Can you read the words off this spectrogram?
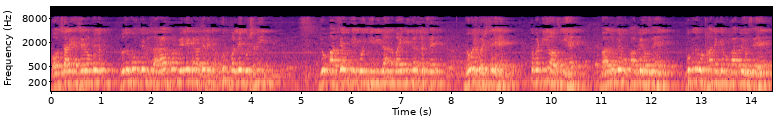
بہت سارے ایسے لوگ ہیں جو بزرگوں کے وزارات پر میلے کراتے ہیں، لیکن خود پلے کچھ نہیں۔ جو آتے ان کی کوئی دینی رہنمائی نہیں کر سکتے۔ ڈھول بجتے ہیں، کبڈیاں ہوتی ہیں بازو کے مقابلے ہوتے ہیں بکر اٹھانے کے مقابلے ہوتے ہیں۔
